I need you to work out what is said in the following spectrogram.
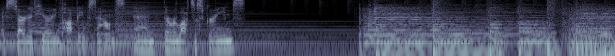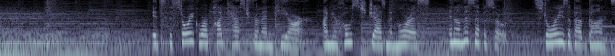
I started hearing popping sounds, and there were lots of screams. It's the StoryCorps podcast from NPR. I'm your host, Jasmine Morris, and on this episode, stories about guns.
